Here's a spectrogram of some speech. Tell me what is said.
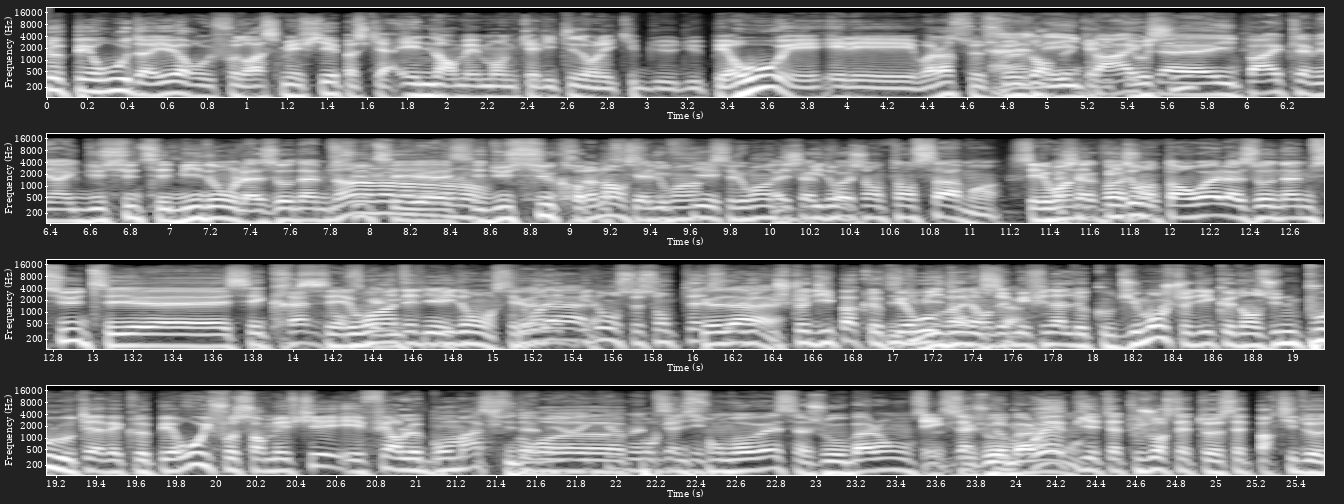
le Pérou d'ailleurs, où il faudra se méfier parce qu'il y a énormément de qualité dans l'équipe du, du Pérou et, et les voilà ce, ce Ah, genre de qualité aussi. la- il paraît que l'Amérique du Sud c'est bidon, la zone âme Non, sud c'est non. du sucre Non, pour non, c'est loin- qualifier. c'est loin d'être bidon. j'entends ça moi. C'est loin d'être bidon. j'entends ouais la zone âme sud c'est euh, crème. C'est loin d'être bidon, c'est loin d'être bidon. Ce sont peut-être. Je te dis pas que le Pérou va aller en demi-finale de Coupe du Monde. Je te dis que dans une poule où tu es avec le Pérou, il faut s'en méfier et faire le bon Les match pour, euh, pour gagner. sont mauvais, ça joue au ballon. Exactement. et puis tu as toujours cette, cette partie de,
